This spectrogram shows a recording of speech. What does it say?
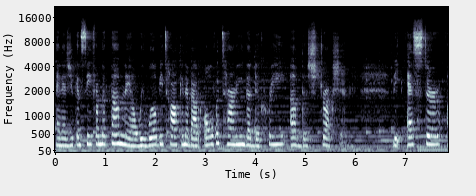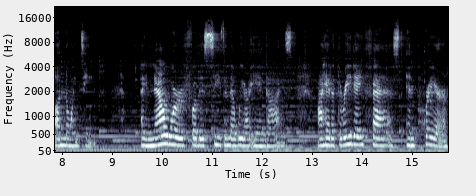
And as you can see from the thumbnail, we will be talking about overturning the decree of destruction, the Esther anointing. A now word for this season that we are in, guys. I had a three day fast and prayer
